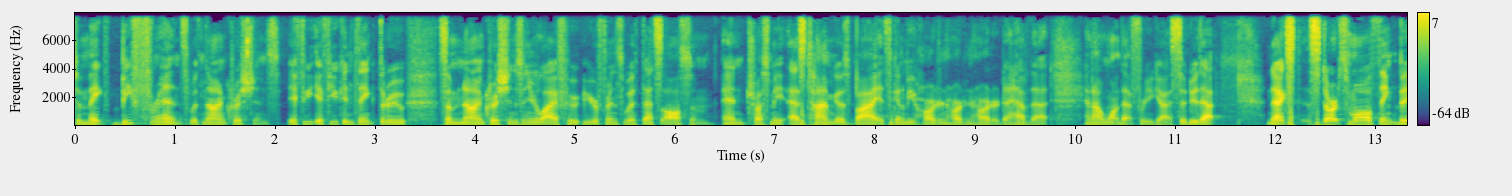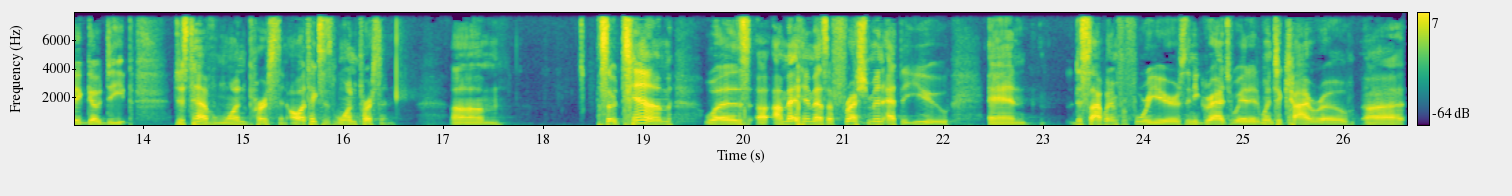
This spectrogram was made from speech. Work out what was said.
to make, be friends with non Christians. If you, if you can think through some non Christians in your life who, who, you're friends with, that's awesome. And trust me, as time goes by, it's going to be harder and harder and harder to have that. And I want that for you guys. So do that. Next, start small, think big, go deep. Just have one person. All it takes is one person. Um, so Tim was, uh, I met him as a freshman at the U, and discipled him for four years. Then he graduated, went to Cairo, uh,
